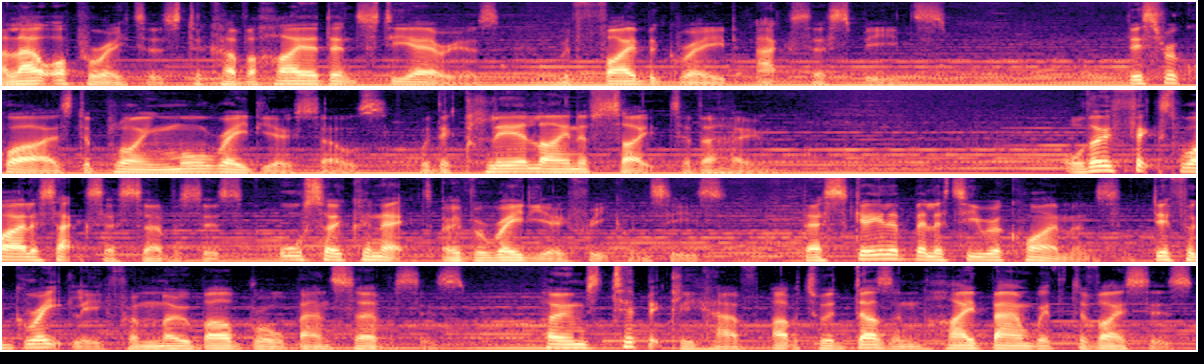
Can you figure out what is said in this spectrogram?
allow operators to cover higher density areas with fibre grade access speeds. This requires deploying more radio cells with a clear line of sight to the home. Although fixed wireless access services also connect over radio frequencies, their scalability requirements differ greatly from mobile broadband services. Homes typically have up to a dozen high bandwidth devices,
